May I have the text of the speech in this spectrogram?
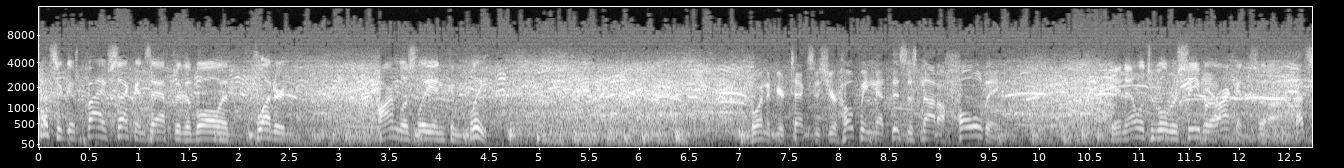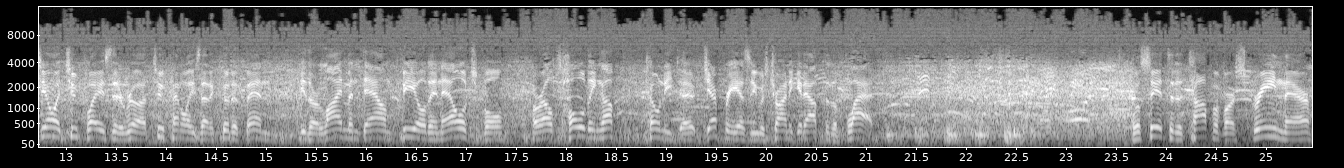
That's a good five seconds after the ball had fluttered harmlessly incomplete. Boy, and if you're Texas, you're hoping that this is not a holding. Ineligible receiver, Arkansas. That's the only two plays that are two penalties that it could have been. Either lineman downfield ineligible or else holding up Tony uh, Jeffrey as he was trying to get out to the flat. We'll see it to the top of our screen there.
